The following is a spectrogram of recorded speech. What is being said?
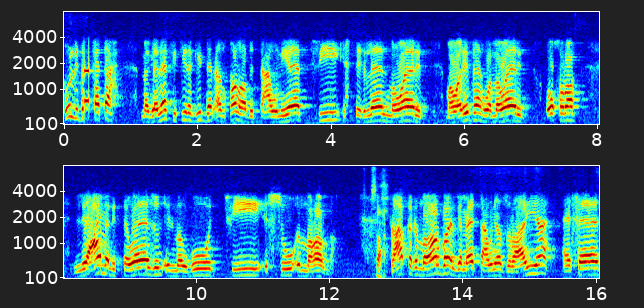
كل ده فتح مجالات كتيرة جدا أن تنهض التعاونيات في استغلال موارد مواردها وموارد أخرى لعمل التوازن الموجود في السوق النهارده. صح سعادتك النهارده الجمعيات التعاونية الزراعية أساس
